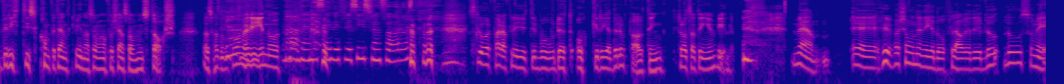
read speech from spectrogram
brittisk kompetent kvinna som man får känsla av mustasch. Alltså att de kommer in och Ja, den ser vi precis framför oss. slår paraplyet i bordet och reder upp allting, trots att ingen vill. Men eh, huvudpersonen är då Flavia de Lu- Lu som är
